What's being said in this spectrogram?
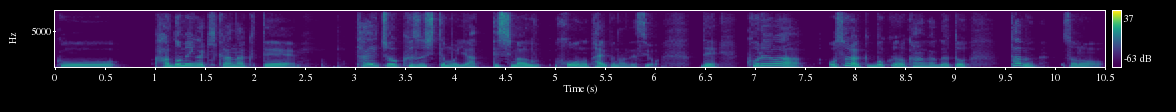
こう、歯止めが効かなくて、体調崩してもやってしまう方のタイプなんですよ。で、これはおそらく僕の感覚だと、多分、その、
